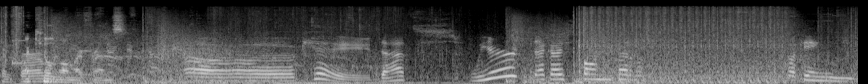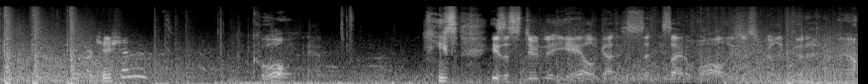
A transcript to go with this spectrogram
Confirm. I killed all my friends. Okay, that's weird. That guy spawned inside of a fucking partition? Cool. He's he's a student at Yale, got set inside a wall. He's just really good at it now.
